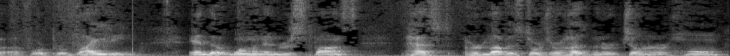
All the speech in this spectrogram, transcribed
uh, for providing, and the woman in response has her love is towards her husband, her children, her home,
